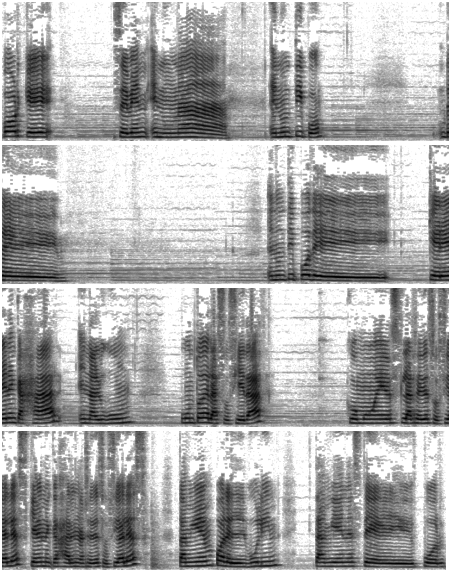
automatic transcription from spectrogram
porque se ven en una en un tipo de en un tipo de querer encajar en algún punto de la sociedad como es las redes sociales, quieren encajar en las redes sociales, también por el bullying, también este por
